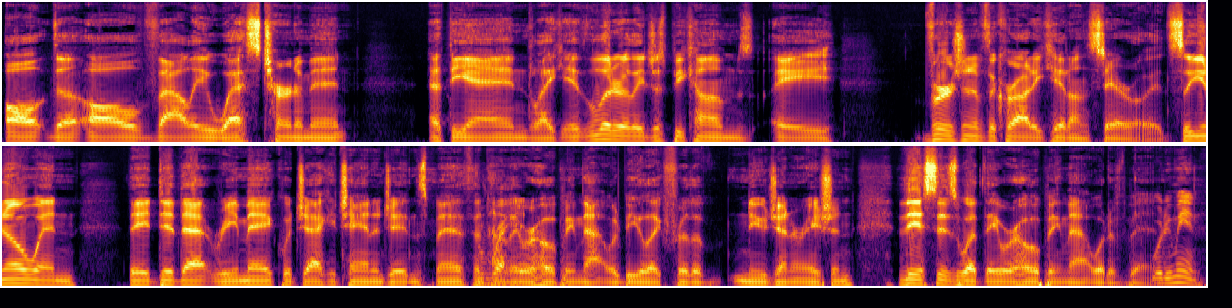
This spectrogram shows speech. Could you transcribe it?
all the all valley west tournament at the end like it literally just becomes a version of the karate kid on steroids so you know when they did that remake with Jackie Chan and Jaden Smith and how they were hoping that would be like for the new generation. This is what they were hoping that would have been. What do you mean?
